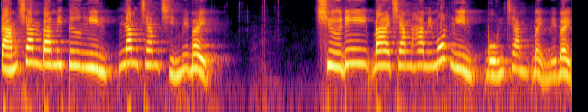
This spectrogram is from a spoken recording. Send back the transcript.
834.597 trừ đi 321.477.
